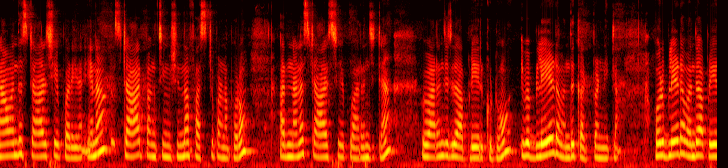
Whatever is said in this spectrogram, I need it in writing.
நான் வந்து ஸ்டார் ஷேப் வரைகிறேன். ஏன்னா ஸ்டார் பங்க்சிங் மிஷின் தான் ஃபஸ்ட்டு பண்ண போகிறோம். அதனால ஸ்டார் ஷேப் வரைஞ்சிட்டேன். வரைஞ்சிட்டு அப்படியே இருக்கட்டும். இப்போ பிளேடை வந்து கட் பண்ணிக்கலாம். ஒரு பிளேடை வந்து அப்படியே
